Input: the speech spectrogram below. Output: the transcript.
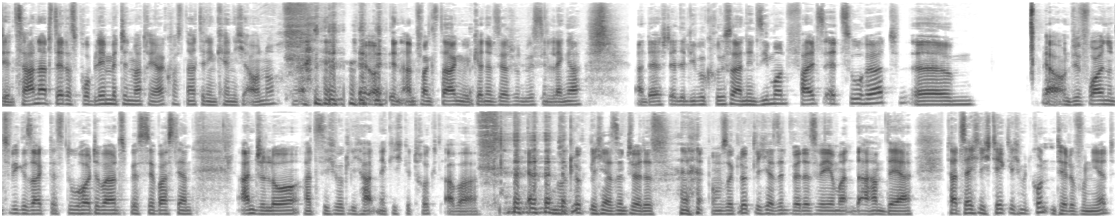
Den Zahnarzt, der das Problem mit den Materialkosten hatte, den kenne ich auch noch aus den Anfangstagen. Wir kennen uns ja schon ein bisschen länger. An der Stelle liebe Grüße an den Simon, falls er zuhört. Ähm, Ja, und wir freuen uns, wie gesagt, dass du heute bei uns bist, Sebastian. Angelo hat sich wirklich hartnäckig gedrückt, aber ja, umso glücklicher sind wir das, umso glücklicher sind wir, dass wir jemanden da haben, der tatsächlich täglich mit Kunden telefoniert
